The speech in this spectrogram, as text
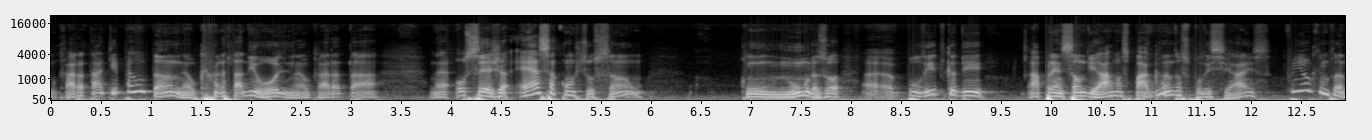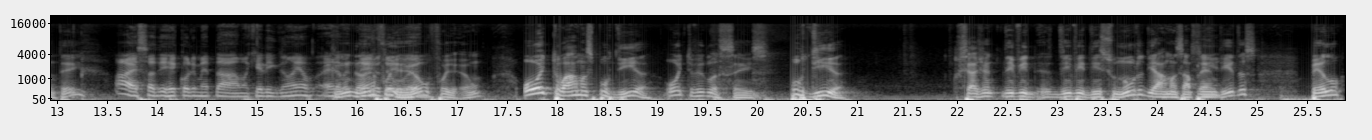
o cara está aqui perguntando, né? O cara está de olho, né? O cara está, né? Ou seja, essa construção com números, uh, política de apreensão de armas pagando aos policiais. Fui eu que implantei. Ah, essa de recolhimento da arma que ele ganha. É que ele ganha fui eu, fui eu. Oito armas por dia, 8,6 por dia. Se a gente dividisse o número de armas apreendidas Sim. Pelo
